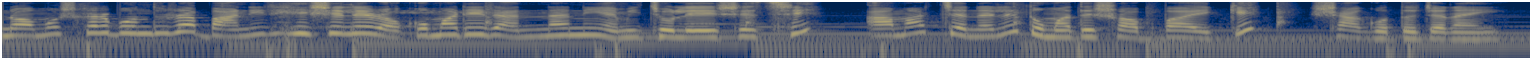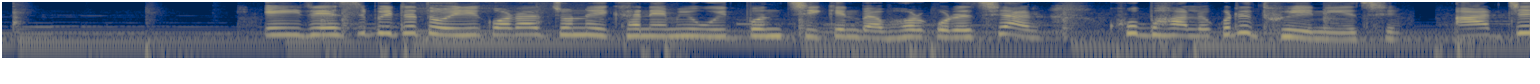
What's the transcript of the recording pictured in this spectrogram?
নমস্কার বন্ধুরা বাণীর হেসেলে রকমারি রান্না নিয়ে আমি চলে এসেছি। আমার চ্যানেলে তোমাদের সবাইকে স্বাগত জানাই। এই রেসিপিটা তৈরি করার জন্য এখানে আমি উইথবোন চিকেন ব্যবহার করেছি আর খুব ভালো করে ধুয়ে নিয়েছি। আর যে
